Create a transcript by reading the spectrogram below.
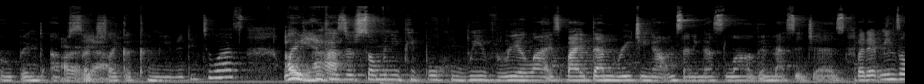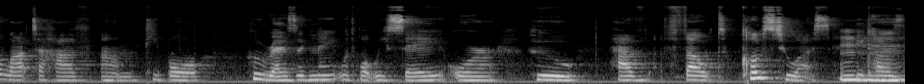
opened up such yeah. like a community to us. Oh, Like yeah. because there's so many people who we've realized by them reaching out and sending us love and messages. But it means a lot to have um, people who resonate with what we say or who have felt close to us Mm-hmm. because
